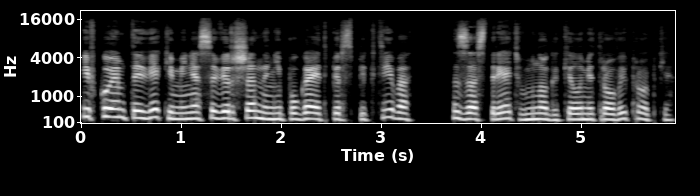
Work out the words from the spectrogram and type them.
и в коем-то веке меня совершенно не пугает перспектива застрять в многокилометровой пробке.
